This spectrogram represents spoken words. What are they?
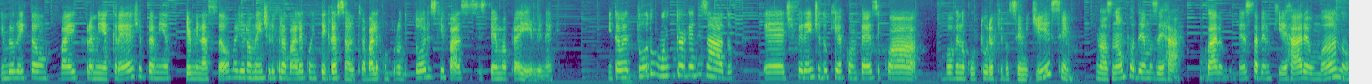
e o meu leitão vai para minha creche, para minha terminação, mas geralmente ele trabalha com integração, ele trabalha com produtores que fazem esse sistema para ele, né? Então é tudo muito organizado. É diferente do que acontece com a bovinocultura que você me disse, nós não podemos errar. Claro, mesmo sabendo que errar é humano,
